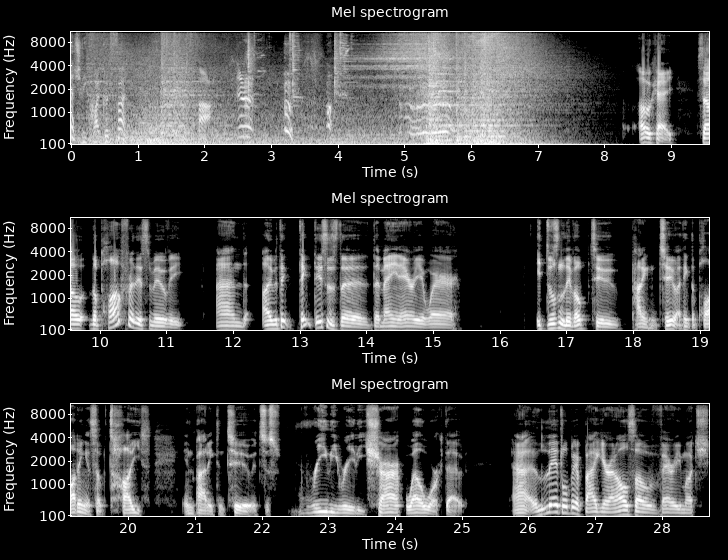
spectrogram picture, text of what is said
actually quite good fun. Ah. Okay, so the plot for this movie, and I would think think this is the the main area where it doesn't live up to Paddington Two. I think the plotting is so tight in Paddington Two. It's just really, really sharp, well worked out. Uh, a little bit baggier, and also very much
